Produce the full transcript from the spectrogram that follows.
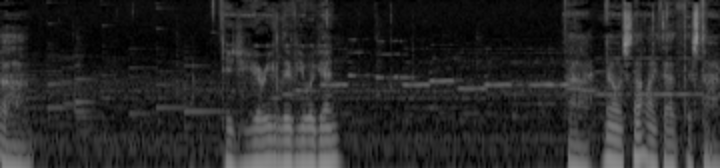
Uh, did Yuri leave you again? Uh, no, it's not like that this time.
